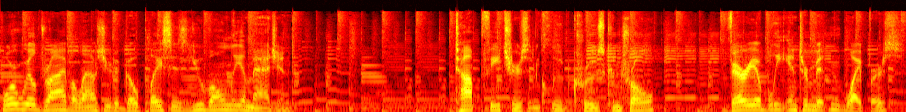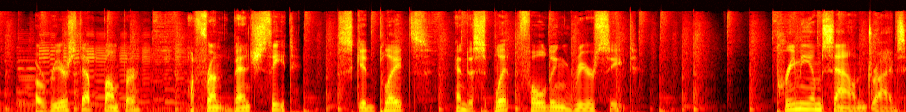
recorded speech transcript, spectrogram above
Four-wheel drive allows you to go places you've only imagined. Top features include cruise control, variably intermittent wipers, a rear step bumper, a front bench seat, skid plates, and a split folding rear seat. Premium sound drives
